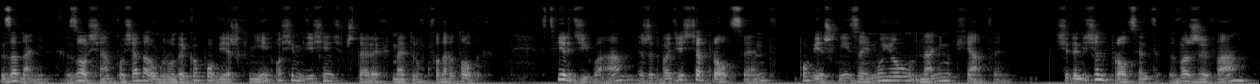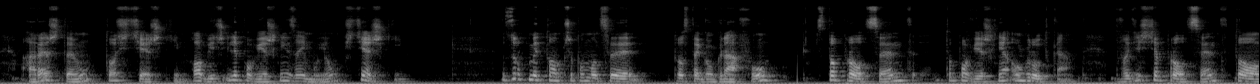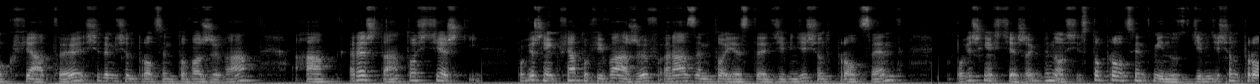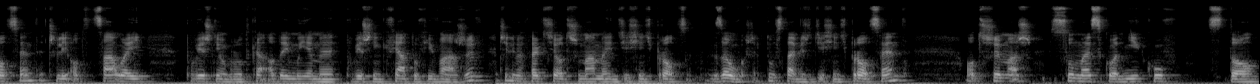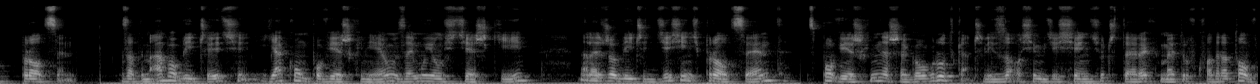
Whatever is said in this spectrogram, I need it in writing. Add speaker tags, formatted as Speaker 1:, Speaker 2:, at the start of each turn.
Speaker 1: Zadanie. Zosia posiada ogródek o powierzchni 84 m2. Stwierdziła, że 20% powierzchni zajmują na nim kwiaty, 70% warzywa, a resztę to ścieżki. Oblicz, ile powierzchni zajmują ścieżki. Zróbmy to przy pomocy prostego grafu. 100% to powierzchnia ogródka, 20% to kwiaty, 70% to warzywa, a reszta to ścieżki. Powierzchnia kwiatów i warzyw razem to jest 90%. Powierzchnia ścieżek wynosi 100% minus 90%, czyli od całej powierzchni ogródka odejmujemy powierzchnię kwiatów i warzyw, czyli w efekcie otrzymamy 10%. Zauważ, jak tu wstawisz 10%, otrzymasz sumę składników 100%. Zatem, aby obliczyć, jaką powierzchnię zajmują ścieżki, należy obliczyć 10% z powierzchni naszego ogródka, czyli z 84 m2.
